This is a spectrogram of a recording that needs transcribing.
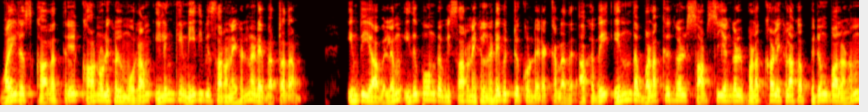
வைரஸ் காலத்தில் காணொளிகள் மூலம் இலங்கை நீதி விசாரணைகள் நடைபெற்றது. இந்தியாவிலும் இதுபோன்ற விசாரணைகள் நடைபெற்று கொண்டிருக்கின்றது. ஆகவே எந்த வழக்குகள் சாட்சியங்கள் வழக்காளிகளாக பெரும்பாலானும்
